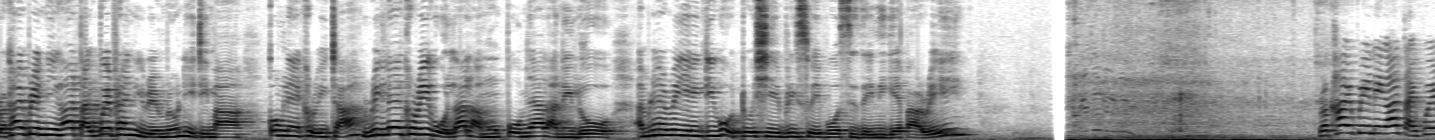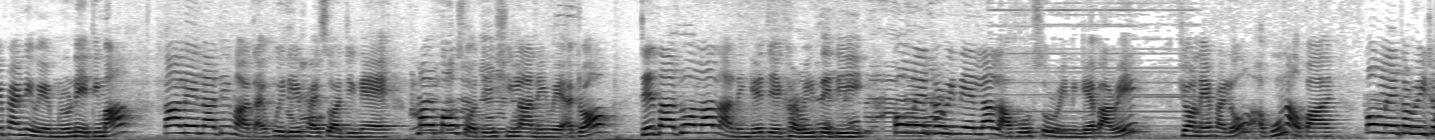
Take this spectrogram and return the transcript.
ရခိုင်ပြည်နယ်ကတိုက်ပွဲဖိုင်နေရမျိုးနေဒီမှာကုံလန်ခရီတာရီလန်ခရီကိုလာလာမှုပိုများလာနေလို့အမရရီရင်တီကိုတိုးရှိဘရီဆွေဖို့စီစဉ်နေခဲ့ပါရယ်ရခိုင်ပြည်နယ်ကတိုက်ပွဲဖိုင်နေပဲမလို့နေဒီမှာကာလေနာတိမှာတိုက်ပွဲတွေဖိုင်စော်တီနဲ့မှိုင်းပေါက်စော်တီရှိလာနေရဲ့အတွက်ဒေတာတော့လာလာနေခဲ့တဲ့ခရီးသစ်ဒီကုံလင်ခရီးနဲ့လာလာဖို့ဆိုရင်နေခဲ့ပါရယ်ကျော်နေဖိုင်လို့အခုနောက်ပိုင်း ကုံလင်ခရီးထ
